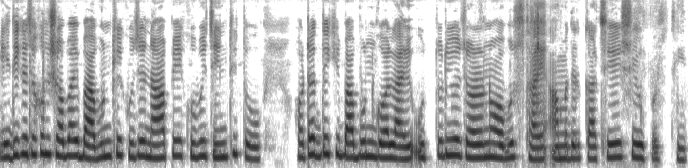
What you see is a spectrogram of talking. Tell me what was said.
এদিকে যখন সবাই বাবুনকে খুঁজে না পেয়ে খুবই চিন্তিত, হঠাৎ দেখি বাবুন গলায় উত্তরীয় জড়ানো অবস্থায় আমাদের কাছে এসে উপস্থিত।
